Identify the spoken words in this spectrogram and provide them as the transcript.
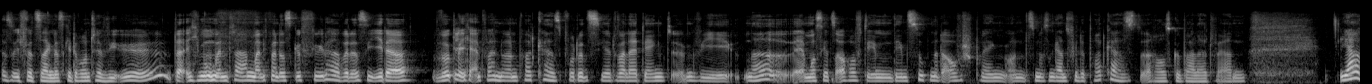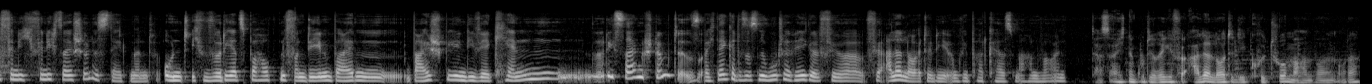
Also ich würde sagen, das geht runter wie Öl, da ich momentan manchmal das Gefühl habe, dass jeder wirklich einfach nur einen Podcast produziert, weil er denkt irgendwie, ne, er muss jetzt auch auf den, den Zug mit aufspringen und es müssen ganz viele Podcasts rausgeballert werden ja, finde ich, finde ich sehr schönes Statement. Und ich würde jetzt behaupten, von den beiden Beispielen, die wir kennen, würde ich sagen, stimmt es. Ich denke, das ist eine gute Regel für, für alle Leute, die irgendwie Podcasts machen wollen. Das ist eigentlich eine gute Regel für alle Leute, die Kultur machen wollen, oder?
